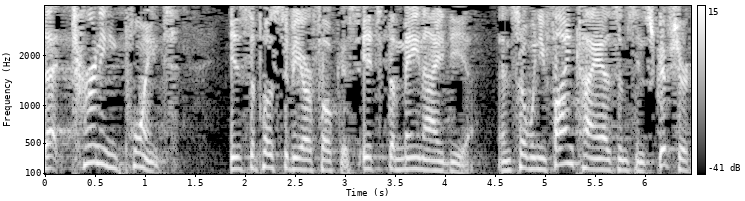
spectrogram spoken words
that turning point is supposed to be our focus. It's the main idea. And so when you find chiasms in Scripture,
